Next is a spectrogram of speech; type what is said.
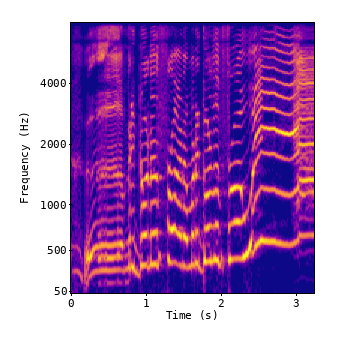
Uh, I'm gonna go to the front. I'm gonna go to the front. Wait!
